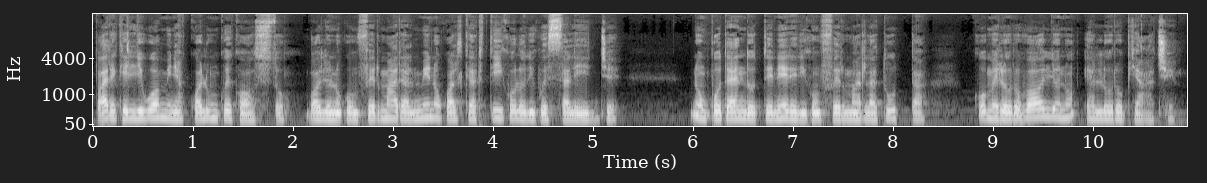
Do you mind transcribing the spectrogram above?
Pare che gli uomini a qualunque costo vogliono confermare almeno qualche articolo di questa legge, non potendo ottenere di confermarla tutta come loro vogliono e a loro piace.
